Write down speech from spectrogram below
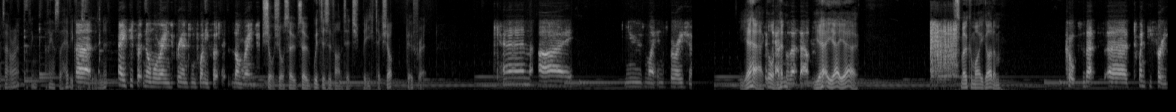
is that all right? I think I think that's the heavy Uh, crossbow, isn't it? 80 foot normal range, 320 foot long range. Sure, sure. So so with disadvantage, but you can take a shot. Go for it. Can I use my inspiration Yeah, go on then. Yeah, yeah, yeah. Smoke 'em while you got got 'em. Cool. So that's uh, 23.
